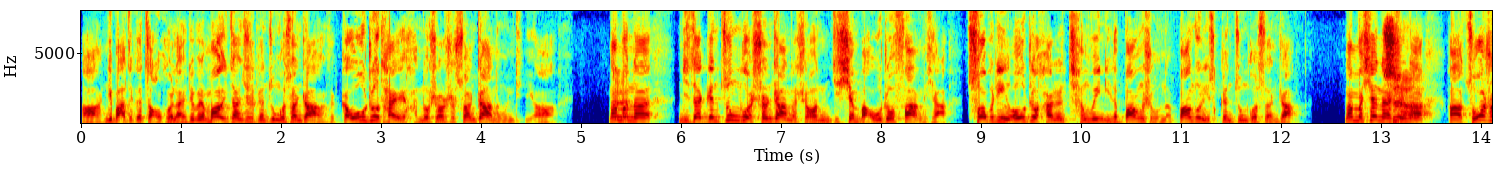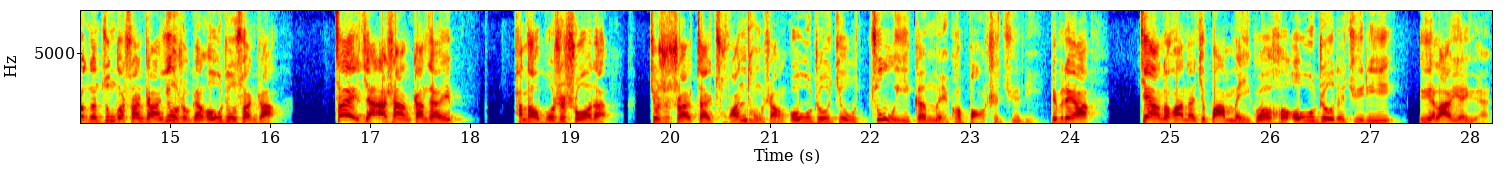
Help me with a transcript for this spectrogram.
啊，你把这个找回来，对不对？贸易战就是跟中国算账，这欧洲它也很多时候是算账的问题啊。那么呢，你在跟中国算账的时候，你就先把欧洲放下，说不定欧洲还能成为你的帮手呢，帮助你跟中国算账。那么现在是呢？啊，左手跟中国算账，右手跟欧洲算账，再加上刚才潘涛博士说的，就是说在传统上，欧洲就注意跟美国保持距离，对不对啊？这样的话呢，就把美国和欧洲的距离越拉越远。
